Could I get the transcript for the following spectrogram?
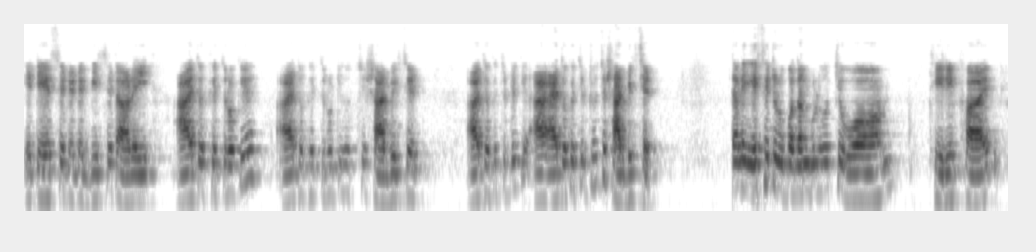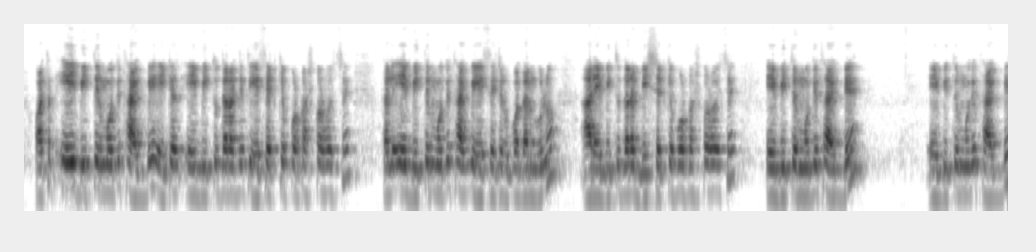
এটি এ সেট, এটা বি সেট, আর এই আয়তক্ষেত্রকে, আয়তক্ষেত্রটি হচ্ছে সার্বিক সেট। আয়তক্ষেত্রটিকে আ- আয়তক্ষেত্রটি হচ্ছে সার্বিক সেট। তাহলে এ সেটের উপাদানগুলো হচ্ছে ওয়ান থ্রি ফাইভ অর্থাৎ এই বৃত্তের মধ্যে থাকবে, এইটা এই বৃত্ত দ্বারা যেহেতু এ সেটকে প্রকাশ করা হচ্ছে তাহলে এই বৃত্তের মধ্যে থাকবে এ সেটের উপাদানগুলো, আর এই বৃত্ত দ্বারা বি সেটকে প্রকাশ করা হয়েছে, এই বৃত্তের মধ্যে থাকবে, এই বৃত্তের মধ্যে থাকবে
